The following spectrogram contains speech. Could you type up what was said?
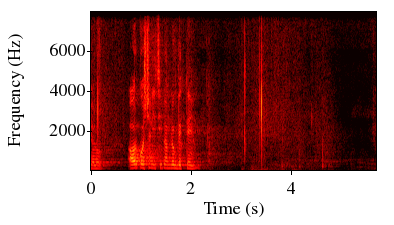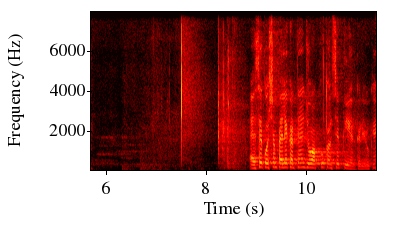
चलो, और क्वेश्चन इसी पे हम लोग देखते हैं। ऐसे क्वेश्चन पहले करते हैं जो आपको कंसेप्ट क्लियर करे ओके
